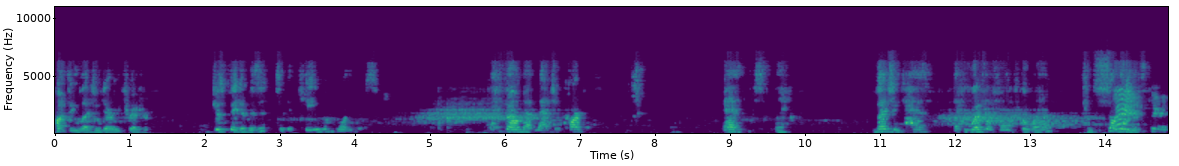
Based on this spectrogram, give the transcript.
Hunting legendary treasure. Just paid a visit to the Cave of Wonders. I found that magic carpet. And this lamp. Legend has it that whoever holds the lamp can summon Please, kid,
